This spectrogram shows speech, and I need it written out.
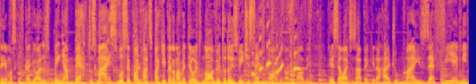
temos que ficar de olhos bem abertos. Mas você pode participar aqui pelo 98982207999. Esse é o WhatsApp aqui da Rádio Mais FM.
